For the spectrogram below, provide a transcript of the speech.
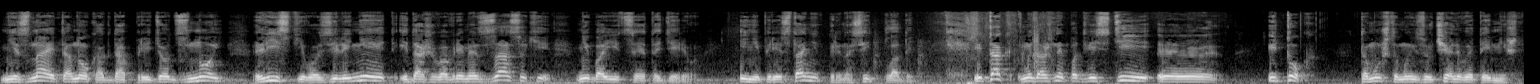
Не знает оно, когда придет зной, лист его зеленеет, и даже во время засухи не боится это дерево и не перестанет приносить плоды. Итак, мы должны подвести э, итог тому, что мы изучали в этой Мишне.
